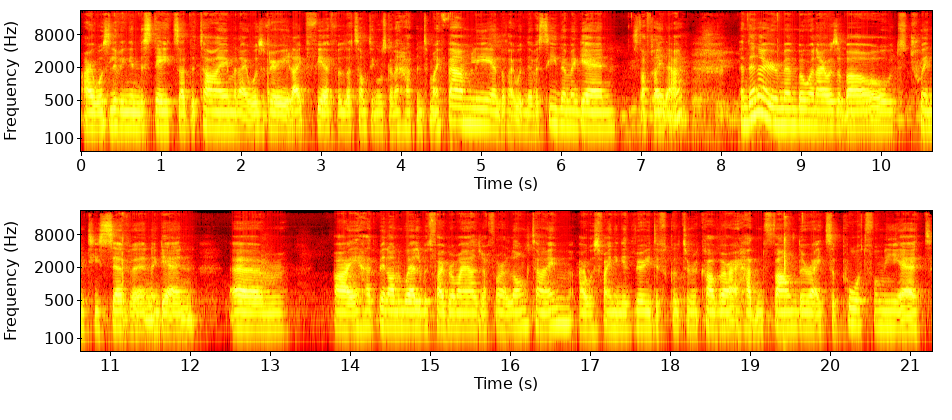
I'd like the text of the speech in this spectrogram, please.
I was living in the States at the time and I was very like fearful that something was going to happen to my family and that I would never see them again, stuff like that. And then I remember when I was about 27 again, um, I had been unwell with fibromyalgia for a long time. I was finding it very difficult to recover. I hadn't found the right support for me yet.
